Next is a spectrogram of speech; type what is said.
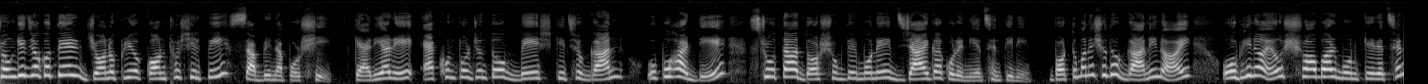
সংগীত জগতের জনপ্রিয় কণ্ঠশিল্পী সাবরিনা পড়শি ক্যারিয়ারে এখন পর্যন্ত বেশ কিছু গান উপহার দিয়ে শ্রোতা দর্শকদের মনে জায়গা করে নিয়েছেন তিনি। বর্তমানে শুধু গানই নয়, অভিনয়েও সবার মন কেড়েছেন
